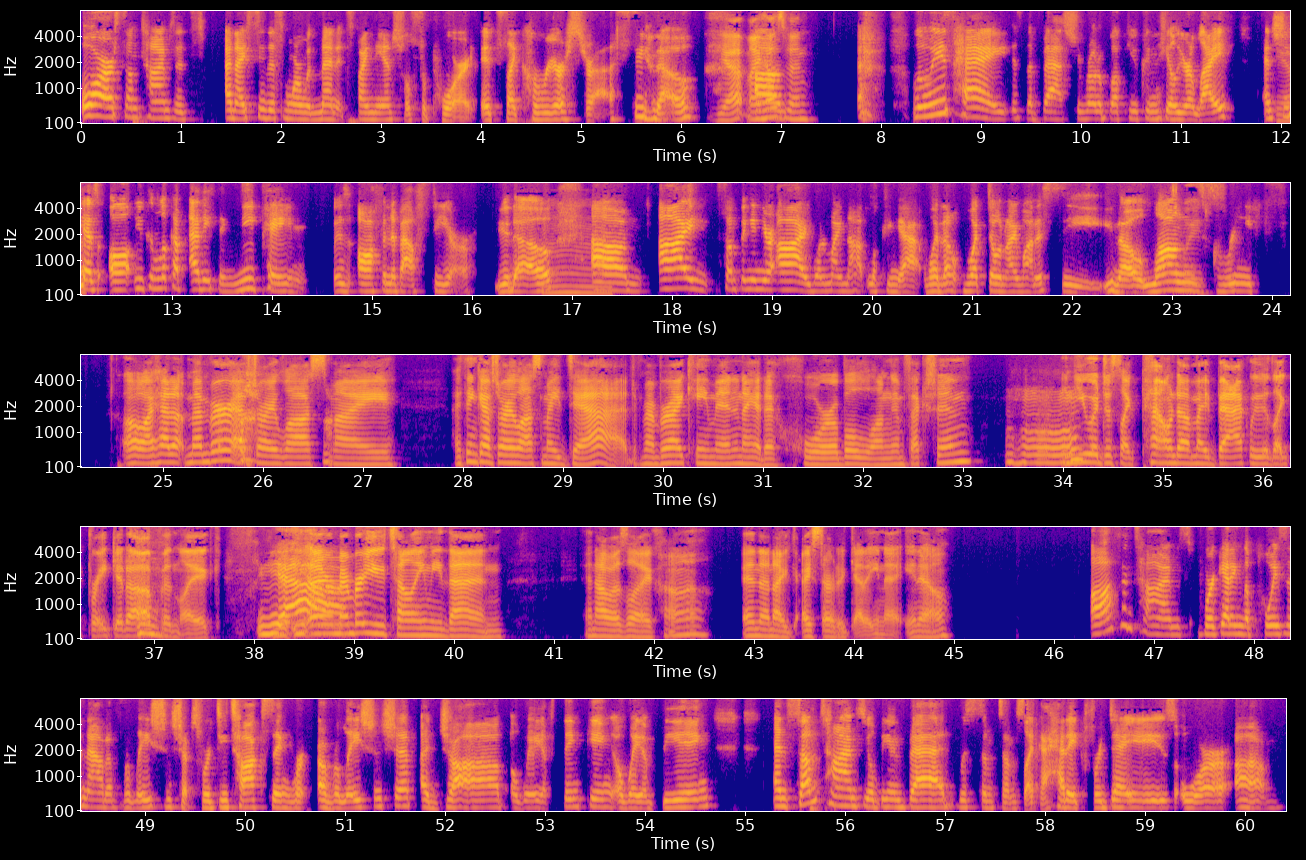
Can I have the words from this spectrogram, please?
Or sometimes it's and I see this more with men, it's financial support. It's like career stress, you know. yeah my um, husband. Louise Hay is the best. She wrote a book, You Can Heal Your Life. And she Yeah. has all, you can look up anything. Knee pain is often about fear, you know? Mm. Um, I, something in your eye, what am I not looking at? What don't, what don't I want to see? You know, lungs, grief. Oh, I had a remember after I lost my I think after I lost my dad. Remember I came in and I had a horrible lung infection. Mhm. And you would just like pound on my back. We would like break it up and like yeah. I remember you telling me then, and I was like, huh? And then I I started getting it, you know. Oftentimes we're getting the poison out of relationships. We're detoxing a relationship, a job, a way of thinking, a way of being. And sometimes you'll be in bed with symptoms like a headache for days or um,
